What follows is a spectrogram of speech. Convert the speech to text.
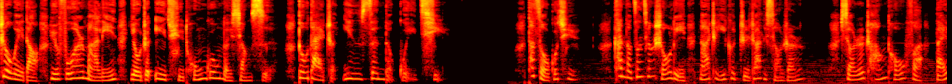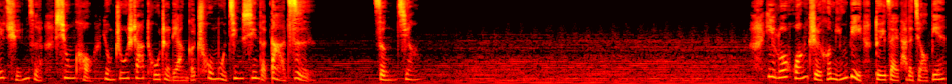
这味道与福尔马林有着异曲同工的相似，都带着阴森的鬼气。他走过去，看到曾江手里拿着一个纸扎的小人儿，小人长头发、白裙子，胸口用朱砂涂着两个触目惊心的大字：“曾江。”一摞黄纸和冥币堆在他的脚边，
